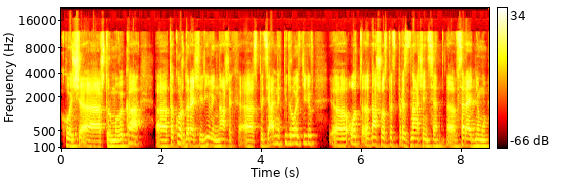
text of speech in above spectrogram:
хоч е, штурмовика. Е, також, до речі, рівень наших е, спеціальних підрозділів от нашого спецпризначенця в середньому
